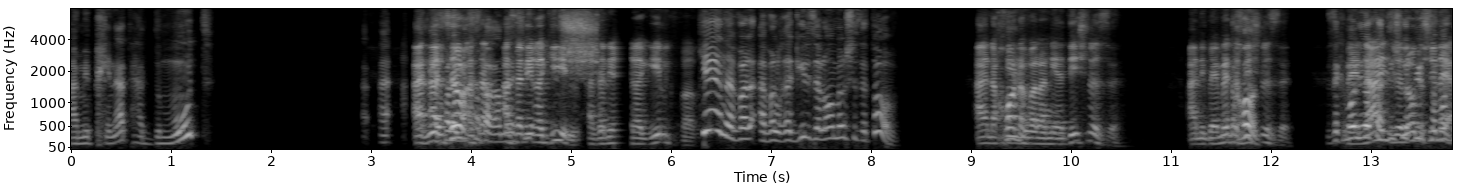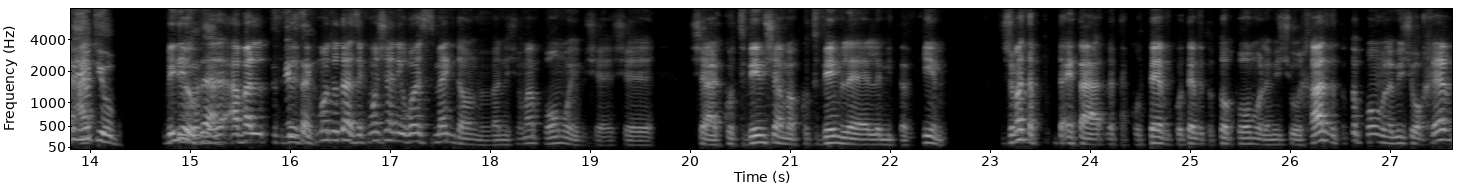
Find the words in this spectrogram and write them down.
אבל מבחינת הדמות, אז זהו, אז, אז אני רגיל, ש... אז אני רגיל כבר. כן, אבל, אבל רגיל זה לא אומר שזה טוב. 아, אה, נכון, כאילו... אבל אני אדיש לזה. אני באמת נכון. אדיש לזה. זה כמו להיות אדיש לא לפרסומות ביוטיוב. בדיוק, זה, אבל זה, זה, זה כמו, אתה יודע, זה כמו שאני רואה סמקדאון ואני שומע פרומואים ש, ש, שהכותבים שם כותבים למתאבקים. אתה שומע את, את, את הכותב, כותב את אותו פרומו למישהו אחד ואת אותו פרומו למישהו אחר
